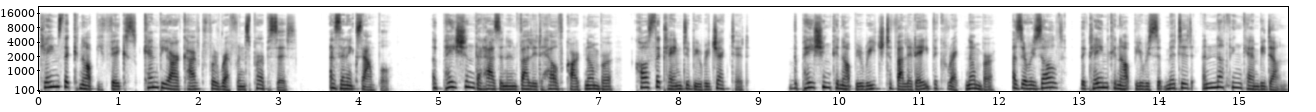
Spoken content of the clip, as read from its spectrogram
Claims that cannot be fixed can be archived for reference purposes. As an example, a patient that has an invalid health card number caused the claim to be rejected. The patient cannot be reached to validate the correct number. As a result, the claim cannot be resubmitted and nothing can be done.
